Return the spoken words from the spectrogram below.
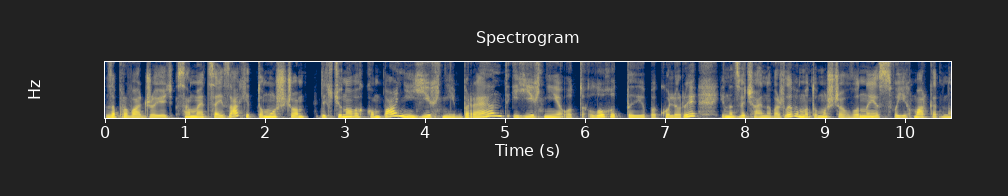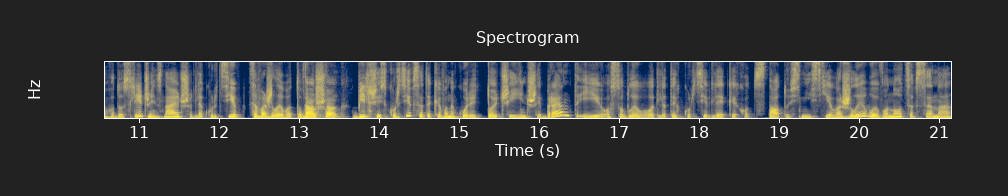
запроваджують саме цей захід, тому що для тютюнових компаній їхній бренд і їхні от логотипи, кольори є надзвичайно важливими, тому що вони з своїх маркетингових досліджень знають, що для курців це важливо, тому так, що так. більшість курців все-таки вони курять той чи інший бренд, і особливо для тих курців, для яких от статусність є важливою, воно це все на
